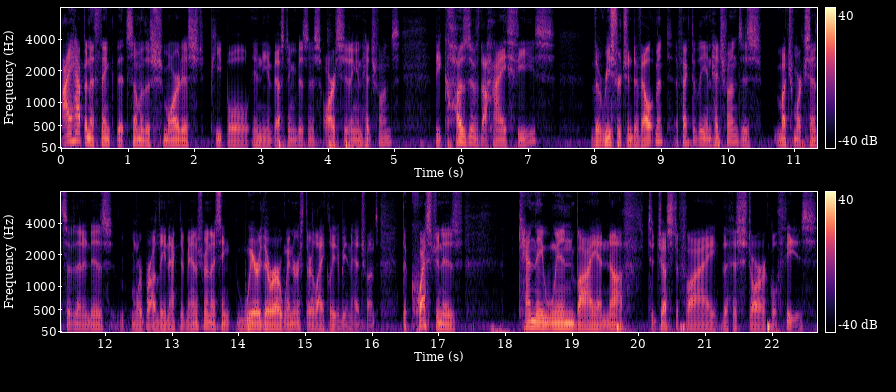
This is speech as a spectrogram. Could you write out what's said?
I happen to think that some of the smartest people in the investing business are sitting in hedge funds because of the high fees the research and development effectively in hedge funds is much more extensive than it is more broadly in active management. I think where there are winners, they're likely to be in the hedge funds. The question is, can they win by enough to justify the historical fees?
